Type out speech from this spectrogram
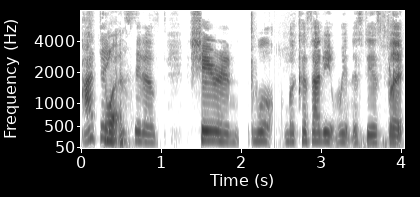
I think What? instead of sharing, well, because I didn't witness this, but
